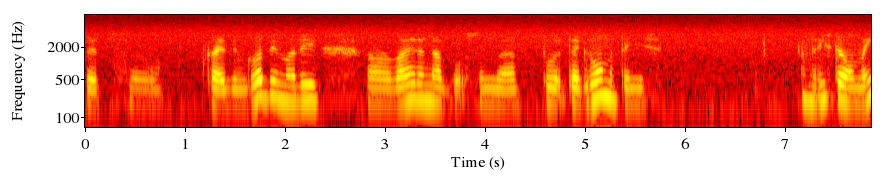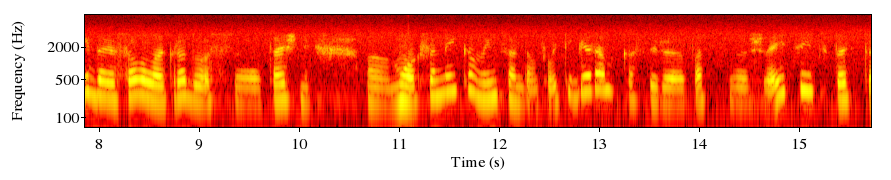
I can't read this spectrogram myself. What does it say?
pēc uh, kādiem gadiem arī uh, vairāk nebūs. Un, to, te gromatiņas izdevuma ideja savulaik rados taisni māksliniekam Vincentam Flitigeram, kas ir pats šveicīts, bet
